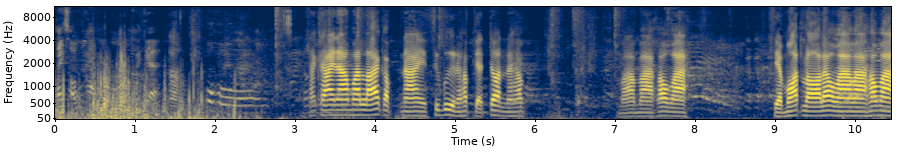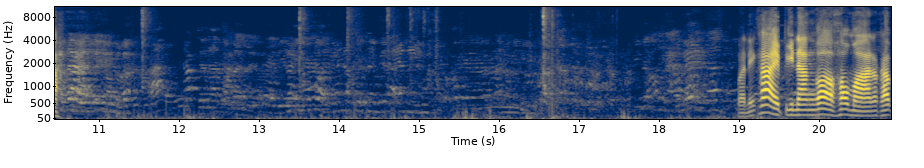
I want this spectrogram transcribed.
ได้สองครั้งไม่แค่อะ โอ้โหทักทายนางมาล้ากับนายซื้อบื้อนะครับเจ็ดจ้อนนะครับ มามาเข้ามา เสียมอสรอแล้วมามาเข้ามาวันนี้ค่ายปีนังก็เข้ามานะครับ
